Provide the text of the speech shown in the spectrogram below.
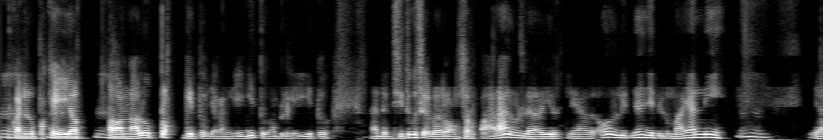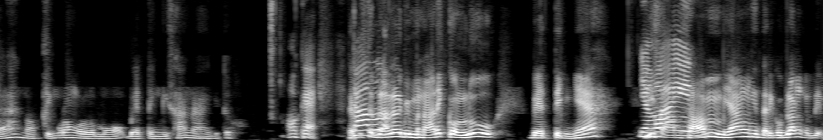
bukan Hmm, lu pakai hmm, yield hmm. tahun lalu plek gitu jangan kayak gitu nggak boleh kayak gitu nah dari situ udah longsor parah lu udah yieldnya oh yieldnya jadi lumayan nih Mhm. ya nothing wrong kalau mau betting di sana gitu Oke, tapi Kalau- sebenarnya lebih menarik kalau lu bettingnya yang di lain saham-saham yang tadi gue bilang di-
